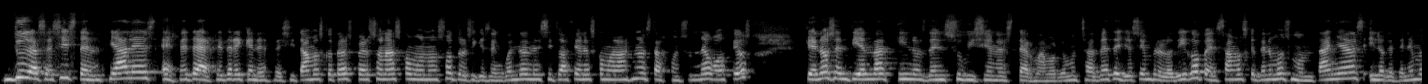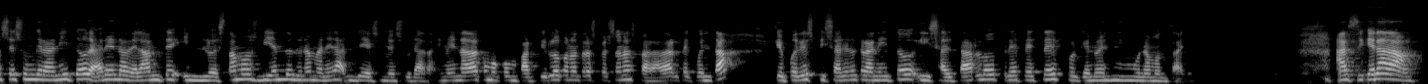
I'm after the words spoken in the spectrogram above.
dudas existenciales, etcétera, etcétera, y que necesitamos que otras personas como nosotros y que se encuentran en situaciones como las nuestras con sus negocios, que nos entiendan y nos den su visión externa, porque muchas veces, yo siempre lo digo, pensamos que tenemos montañas y lo que tenemos es un granito de arena delante y lo estamos viendo de una manera desmesurada. Y no hay nada como compartirlo con otras personas para darte cuenta que puedes pisar el granito y saltarlo tres veces porque no es ninguna montaña. Así que nada,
